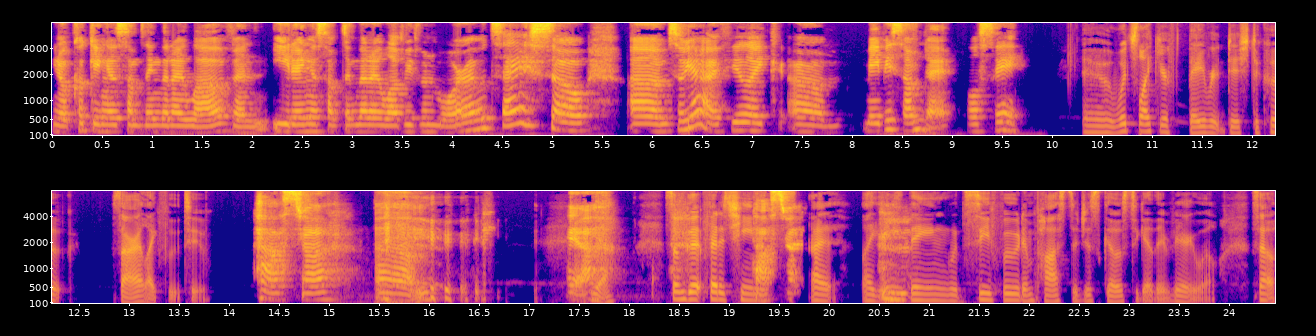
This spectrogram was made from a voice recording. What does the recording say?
you know, cooking is something that I love and eating is something that I love even more, I would say. So, um, so yeah, I feel like, um, maybe someday we'll see. Ew, which like your favorite dish to cook? Sorry, I like food too. Pasta. Um, yeah. Yeah. Some good fettuccine. Pasta. I, like mm-hmm. anything with seafood and pasta just goes together very well. So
